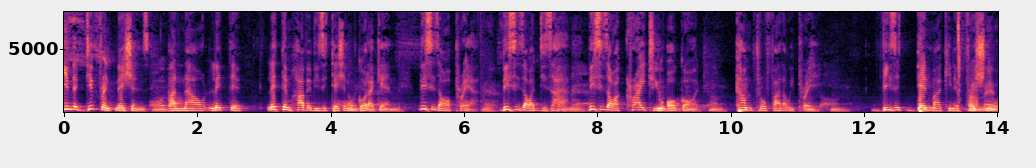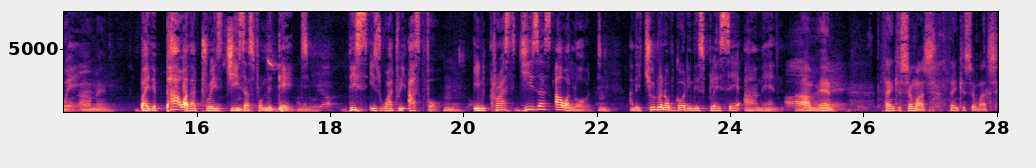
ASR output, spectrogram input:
in the different nations, and now let them let them have a visitation of God again. This is our prayer. Yes. This is our desire. This is our cry to you, oh God. Come through, Father, we pray. Visit Denmark in a fresh Amen. new way Amen. by the power that raised Jesus from the hmm. dead. This is what we ask for. Hmm. In Christ Jesus our Lord. Hmm. And the children of God in this place say, Amen. Amen. Thank you so much. Thank you so much.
